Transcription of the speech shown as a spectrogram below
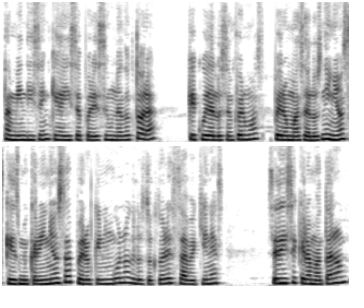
también dicen que ahí se aparece una doctora que cuida a los enfermos, pero más a los niños, que es muy cariñosa, pero que ninguno de los doctores sabe quién es. Se dice que la mataron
